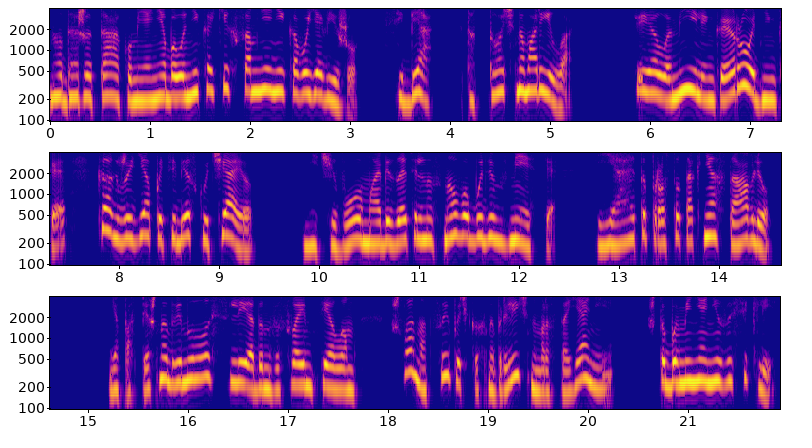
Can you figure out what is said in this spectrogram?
но даже так у меня не было никаких сомнений, кого я вижу. Себя. Это точно Марила. Тело миленькое, родненькое. Как же я по тебе скучаю. Ничего, мы обязательно снова будем вместе. Я это просто так не оставлю. Я поспешно двинулась следом за своим телом, шла на цыпочках на приличном расстоянии, чтобы меня не засекли,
